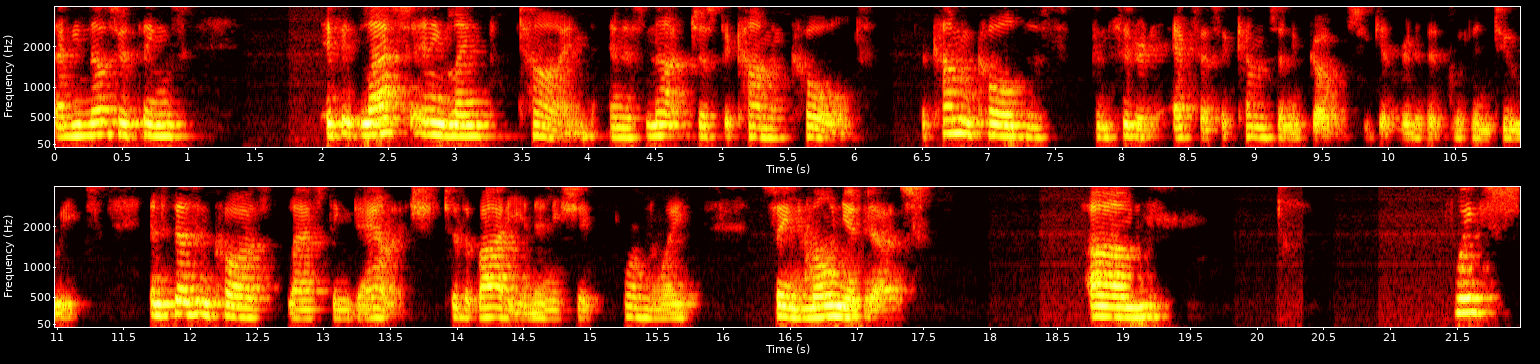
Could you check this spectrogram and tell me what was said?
I mean, those are things, if it lasts any length of time and it's not just a common cold, the common cold is considered excess. It comes and it goes. You get rid of it within two weeks. And it doesn't cause lasting damage to the body in any shape or form the way, say, pneumonia does. Um, points,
